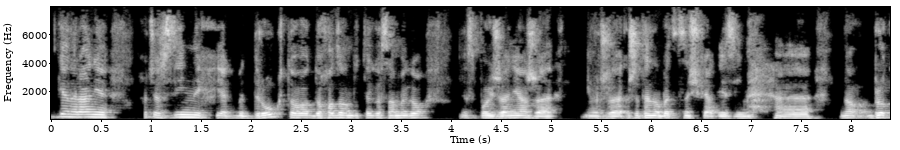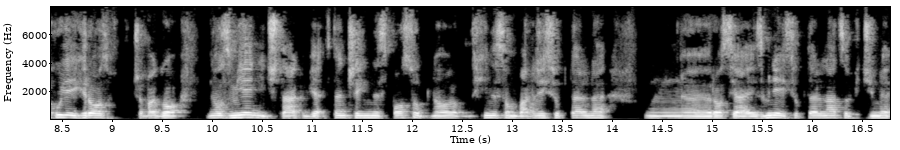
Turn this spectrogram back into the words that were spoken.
generalnie, chociaż z innych jakby dróg, to dochodzą do tego samego spojrzenia, że, że, że ten obecny świat jest im, e, no, blokuje ich rozwój trzeba go no, zmienić tak, w ten czy inny sposób. No, Chiny są bardziej subtelne, mm, Rosja jest mniej subtelna, co widzimy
